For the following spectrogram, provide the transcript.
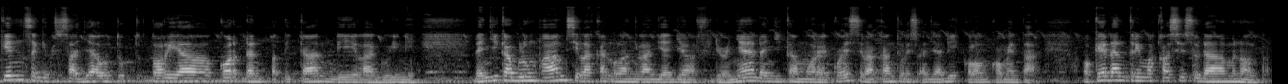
Mungkin segitu saja untuk tutorial chord dan petikan di lagu ini. Dan jika belum paham silahkan ulangi lagi aja videonya dan jika mau request silahkan tulis aja di kolom komentar. Oke dan terima kasih sudah menonton.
